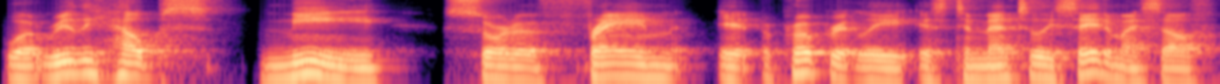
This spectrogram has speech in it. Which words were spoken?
what really helps me sort of frame it appropriately is to mentally say to myself,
